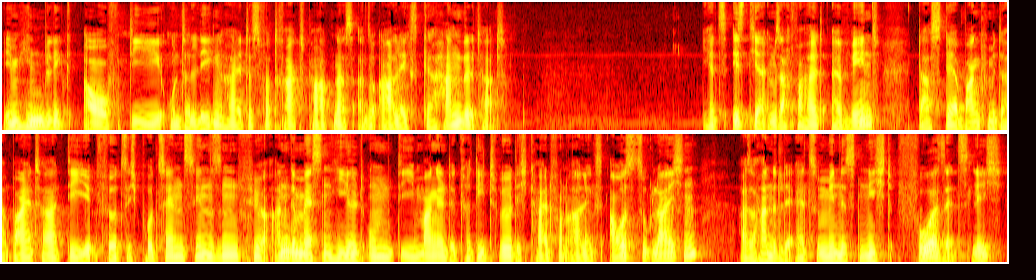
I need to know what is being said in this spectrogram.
im Hinblick auf die Unterlegenheit des Vertragspartners, also Alex, gehandelt hat. Jetzt ist ja im Sachverhalt erwähnt, dass der Bankmitarbeiter die 40% Zinsen für angemessen hielt, um die mangelnde Kreditwürdigkeit von Alex auszugleichen. Also handelte er zumindest nicht vorsätzlich.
